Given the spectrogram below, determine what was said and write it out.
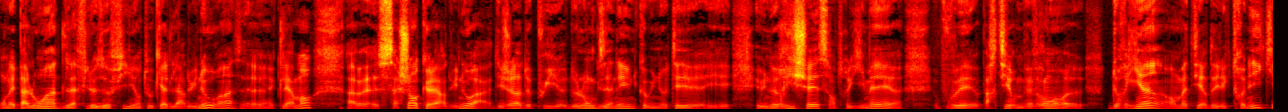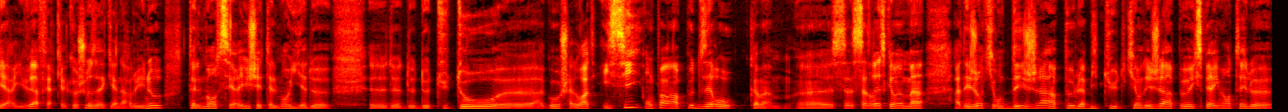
On n'est pas loin de la philosophie, en tout cas de l'Arduino, hein, euh, clairement, euh, sachant que l'Arduino a déjà depuis de longues années une communauté et, une richesse entre guillemets. vous pouvez partir vraiment de rien en matière d'électronique et arriver à faire quelque chose avec un Arduino tellement c'est riche et tellement il y a de, de, tutos à gauche, à droite. Ici, on part un peu de zéro quand même. ça s'adresse quand même à, des gens qui ont déjà un peu l'habitude, qui ont déjà un peu expérimenter le,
